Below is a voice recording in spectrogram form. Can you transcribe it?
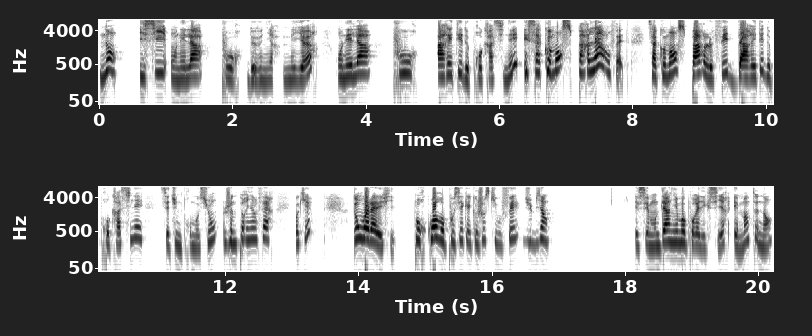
Non, ici, on est là pour devenir meilleur, on est là pour arrêter de procrastiner et ça commence par là en fait. Ça commence par le fait d'arrêter de procrastiner. C'est une promotion, je ne peux rien faire. OK? Donc voilà les filles. Pourquoi repousser quelque chose qui vous fait du bien? Et c'est mon dernier mot pour Elixir et maintenant,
